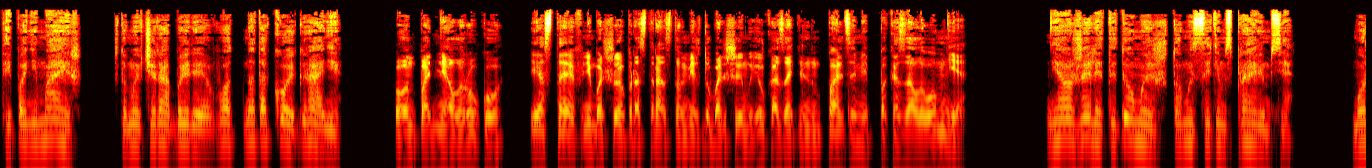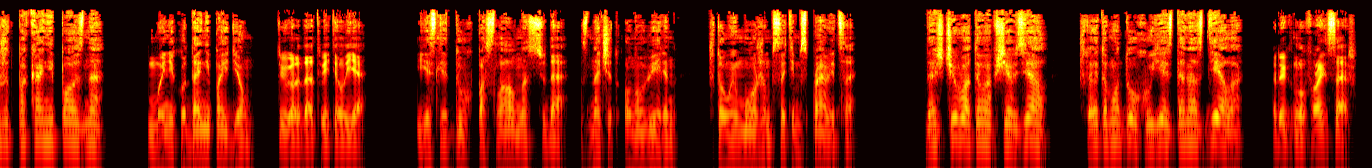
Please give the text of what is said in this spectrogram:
«Ты понимаешь, что мы вчера были вот на такой грани?» Он поднял руку и, оставив небольшое пространство между большим и указательным пальцами, показал его мне. «Неужели ты думаешь, что мы с этим справимся? Может, пока не поздно?» «Мы никуда не пойдем», — твердо ответил я. «Если дух послал нас сюда, значит, он уверен, что мы можем с этим справиться». «Да с чего ты вообще взял, что этому духу есть до нас дело?» — рыкнул Фрайсаж.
